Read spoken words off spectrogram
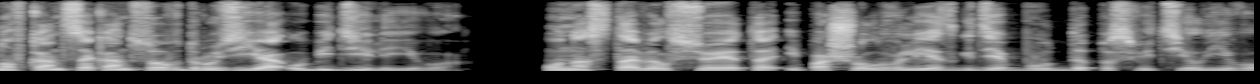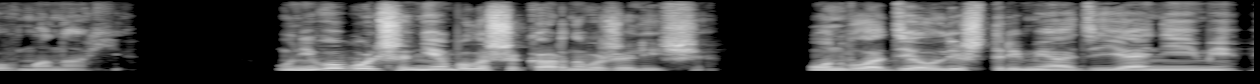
Но в конце концов друзья убедили его. Он оставил все это и пошел в лес, где Будда посвятил его в монахи. У него больше не было шикарного жилища. Он владел лишь тремя одеяниями,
